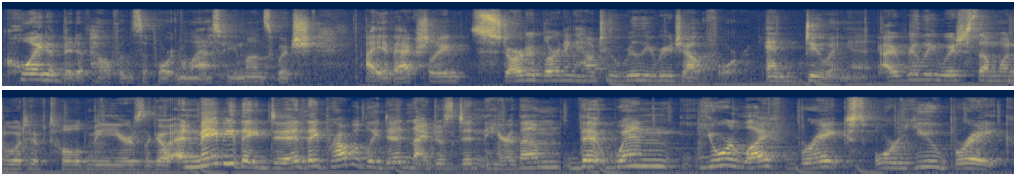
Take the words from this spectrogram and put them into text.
quite a bit of help and support in the last few months, which I have actually started learning how to really reach out for and doing it. I really wish someone would have told me years ago, and maybe they did, they probably did and I just didn't hear them, that when your life breaks or you break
